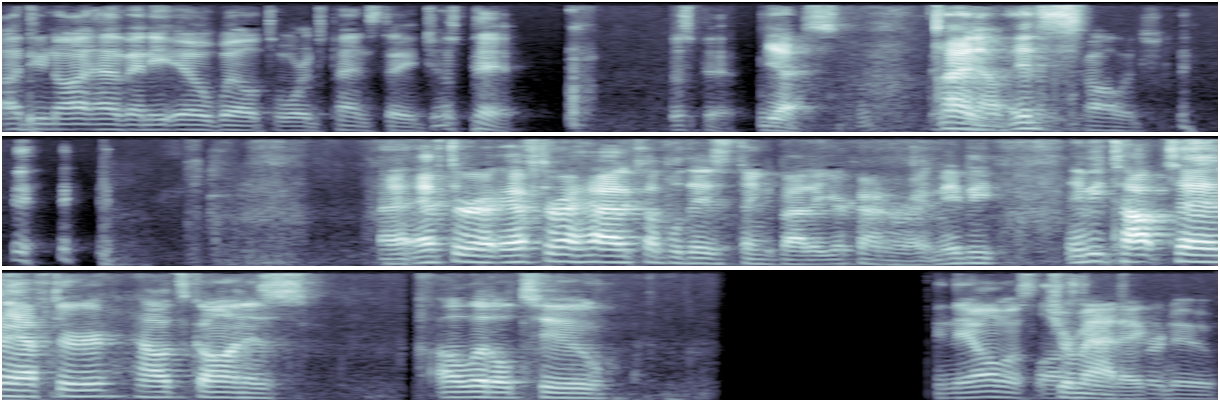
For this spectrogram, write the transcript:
I do not have any ill will towards Penn State. Just Pitt, just Pitt. Yes, I know. It's college. Uh, after after I had a couple days to think about it, you're kind of right. Maybe maybe top ten after how it's gone is a little too. I mean, they almost lost Dramatic. to Purdue.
